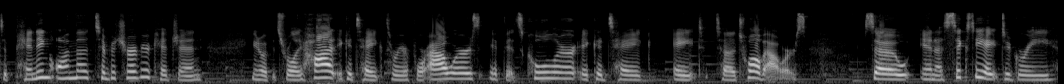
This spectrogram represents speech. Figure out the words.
depending on the temperature of your kitchen, you know, if it's really hot, it could take three or four hours. If it's cooler, it could take eight to 12 hours. So in a 68 degree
